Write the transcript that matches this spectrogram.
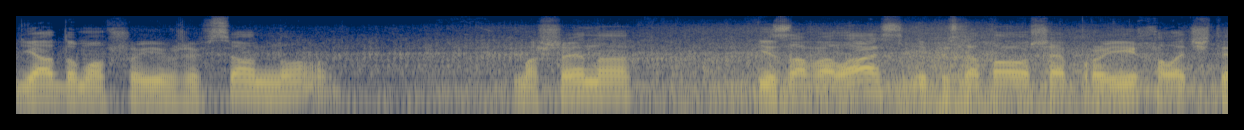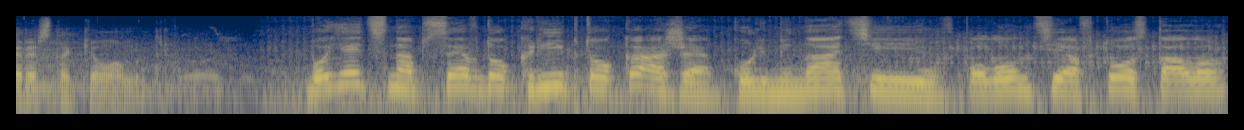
Я думав, що їй вже все, але машина і завелась, і після того ще проїхала 400 кілометрів. Боєць на псевдо Кріпто каже, кульмінацією в поломці авто стало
